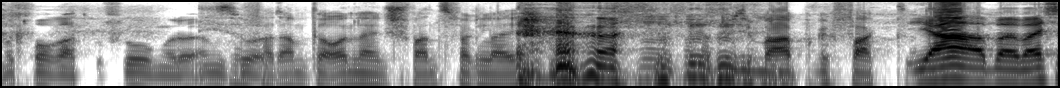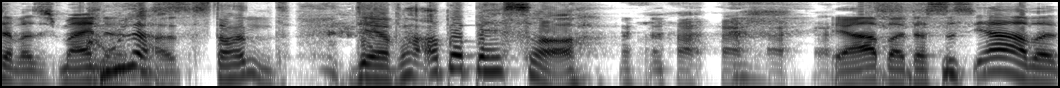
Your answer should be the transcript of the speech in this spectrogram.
Motorrad geflogen oder irgendwie Dieser verdammte Online-Schwanzvergleich. hat mich immer abgefuckt. Ja, aber weißt ja, was ich meine. Cooler ist- Stunt. Der war aber besser. Ja, aber das ist, ja, aber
